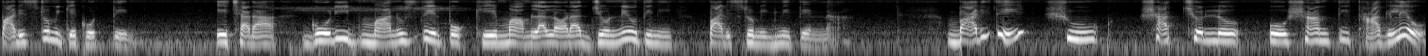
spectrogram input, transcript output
পারিশ্রমিকে করতেন। এছাড়া গরিব মানুষদের পক্ষে মামলা লড়ার জন্যেও তিনি পারিশ্রমিক নিতেন না। বাড়িতে সুখ, সাচ্ছল্য ও শান্তি থাকলেও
